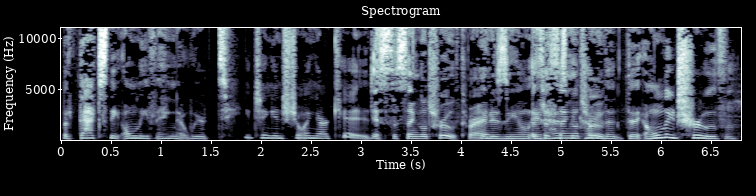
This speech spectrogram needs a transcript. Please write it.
But that's the only thing that we're teaching and showing our kids. It's the single truth, right? It is the only. It's it has single become truth. the, the only truth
